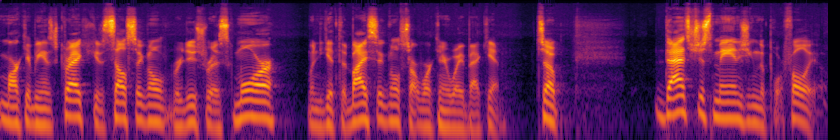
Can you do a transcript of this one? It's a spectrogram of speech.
market being correct, you get a sell signal, reduce risk more when you get the buy signal, start working your way back in. So that's just managing the portfolio.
